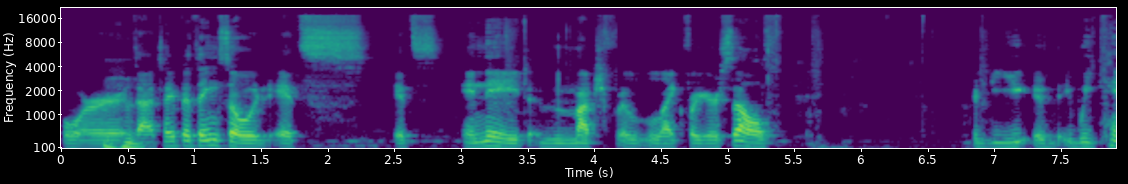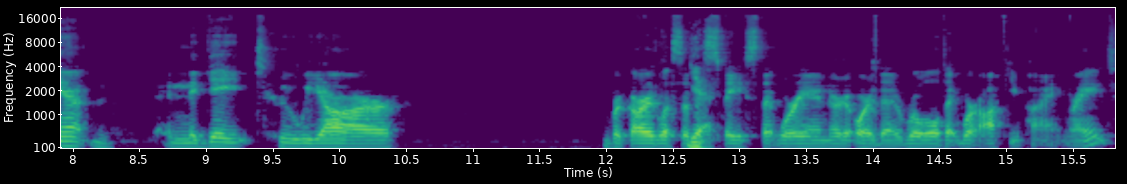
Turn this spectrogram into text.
or Mhm. that type of thing. So it's it's innate, much for like for yourself. You, we can't negate who we are regardless of Yeah. the space that we're in or, or the role that we're occupying right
